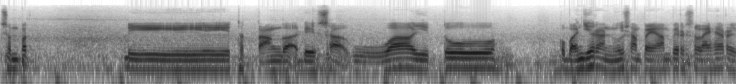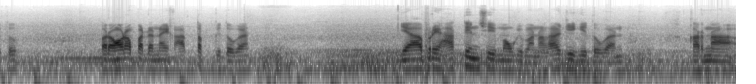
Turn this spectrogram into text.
sempet di tetangga desa gua itu kebanjiran gue sampai hampir seleher itu. Orang-orang pada naik atap gitu kan. Ya prihatin sih mau gimana lagi gitu kan. Karena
